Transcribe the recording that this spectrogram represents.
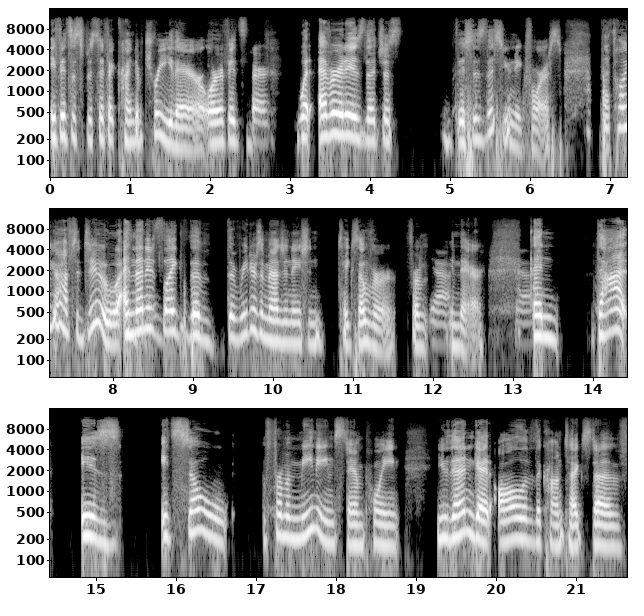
if it's a specific kind of tree there or if it's sure whatever it is that just this is this unique forest that's all you have to do and then it's like the the reader's imagination takes over from Yeah. in there yeah and that is it's so from a meaning standpoint you then get all of the context of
